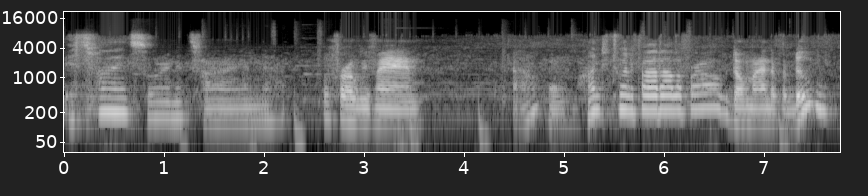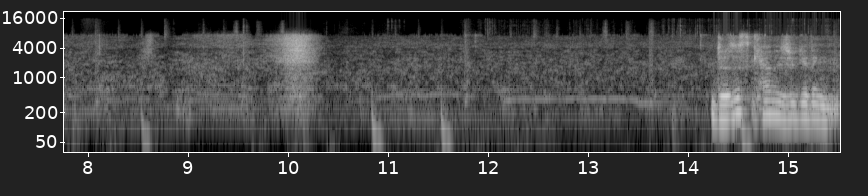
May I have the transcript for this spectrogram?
it's fine, Soren, it's fine. What frog we fan? Oh, $125 frog? Don't mind if I do. Does this count as you getting...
